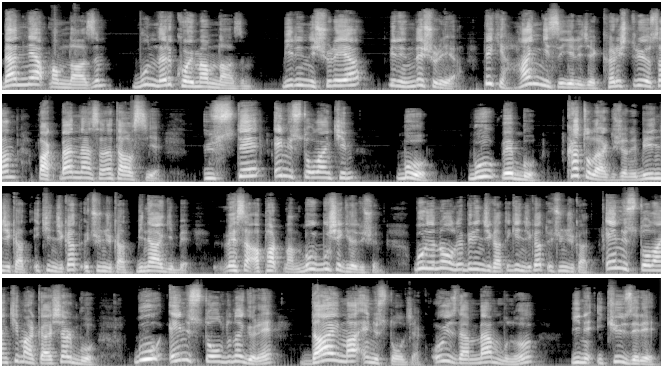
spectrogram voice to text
ben ne yapmam lazım? Bunları koymam lazım. Birini şuraya, birini de şuraya. Peki hangisi gelecek karıştırıyorsan bak benden sana tavsiye. Üste en üstte olan kim? Bu, bu ve bu. Kat olarak düşün. Hani birinci kat, ikinci kat, üçüncü kat, bina gibi. Vesaire apartman. Bu, bu şekilde düşün. Burada ne oluyor? Birinci kat, ikinci kat, üçüncü kat. En üstte olan kim arkadaşlar? Bu. Bu en üstte olduğuna göre daima en üstte olacak. O yüzden ben bunu yine 2 üzeri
